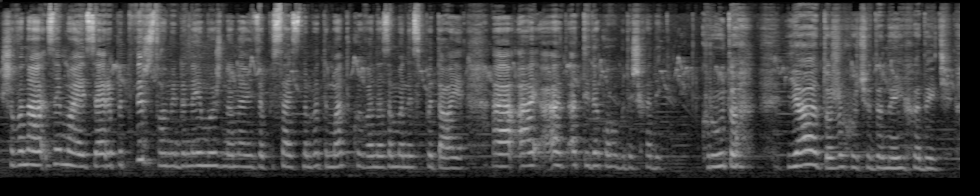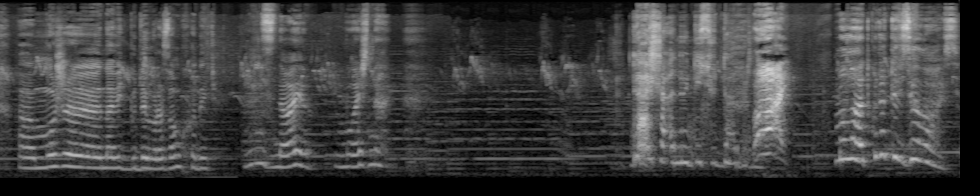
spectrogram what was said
що вона займається репетиторством і до неї можна навіть записатися на математику, і вона за мене спитає. А, а, а, а ти до кого будеш ходити? Круто. Я теж хочу до неї ходити. А, може, навіть будемо разом ходити. Не знаю, можна. Даша, а ну йди сюди, блін. Ай! Мала, откуда ти взялась?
